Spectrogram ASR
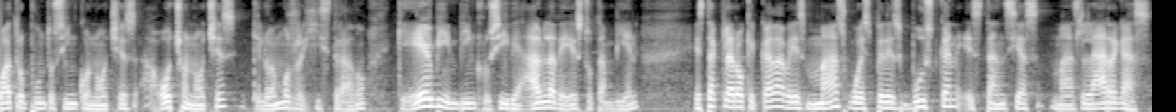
4.5 noches a 8 noches, que lo hemos registrado, que Airbnb inclusive habla de esto también, está claro que cada vez más huéspedes buscan estancias más largas.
